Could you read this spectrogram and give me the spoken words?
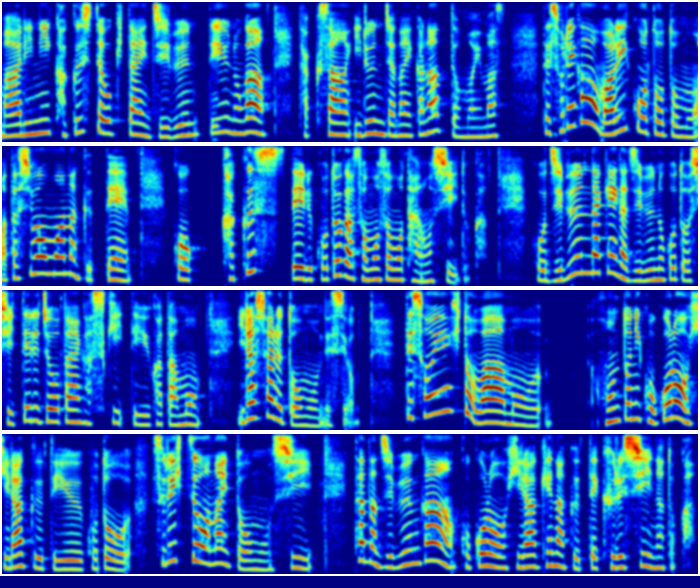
周りに隠しておきたい自分っていうのがたくさんいるんじゃないかなって思います。で、それが悪いこととも私は思わなくて、こう、隠していることがそもそも楽しいとか、こう自分だけが自分のことを知っている状態が好きっていう方もいらっしゃると思うんですよ。で、そういう人はもう本当に心を開くっていうことをする必要はないと思うし、ただ自分が心を開けなくて苦しいなとか、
